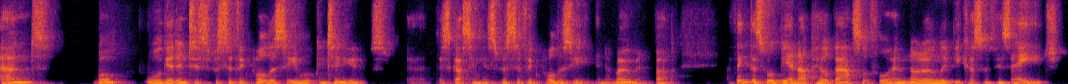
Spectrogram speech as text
And well, we'll get into specific policy. We'll continue uh, discussing his specific policy in a moment. But I think this will be an uphill battle for him, not only because of his age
